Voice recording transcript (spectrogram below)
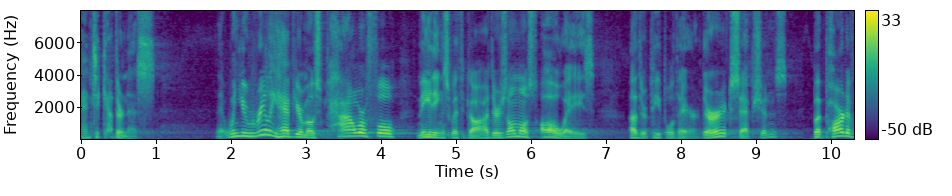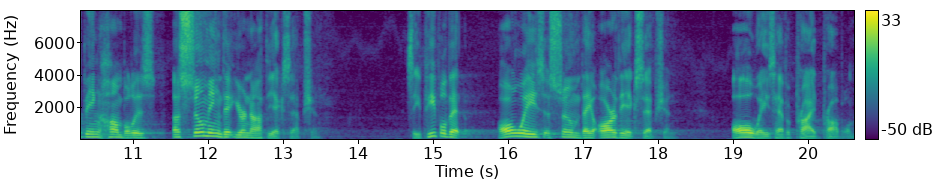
and togetherness that when you really have your most powerful meetings with God, there's almost always other people there. There are exceptions, but part of being humble is assuming that you're not the exception. See, people that always assume they are the exception always have a pride problem.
